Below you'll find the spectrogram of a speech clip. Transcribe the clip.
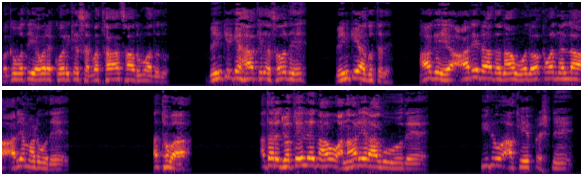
ಭಗವತಿಯವರ ಕೋರಿಕೆ ಸರ್ವಥಾ ಸಾಧುವಾದುದು. ಬೆಂಕಿಗೆ ಹಾಕಿದ ಸೌದೆ ಬೆಂಕಿಯಾಗುತ್ತದೆ. ಹಾಗೆಯೇ ಆರ್ಯರಾದ ನಾವು ಲೋಕವನ್ನೆಲ್ಲ ಆರ್ಯ ಮಾಡುವುದೇ? ಅಥವಾ ಅದರ ಜೊತೆಯಲ್ಲೇ ನಾವು ಅನಾರ್ಯರಾಗುವುದೇ? ಇದು ಆಕೆಯ ಪ್ರಶ್ನೆ.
